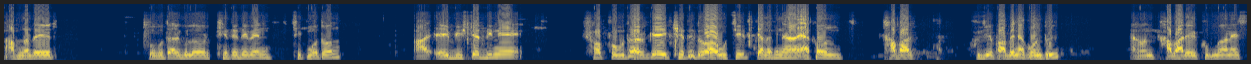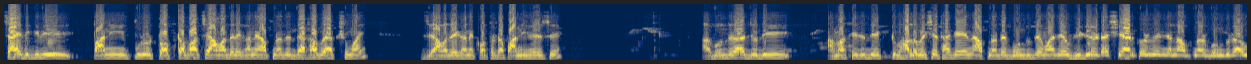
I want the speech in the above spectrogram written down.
আপনাদের কবুতরগুলোর খেতে দেবেন ঠিক মতন। আর এই বৃষ্টির দিনে সব কবুতরকেই খেতে দেওয়া উচিত কেন কিনা এখন খাবার খুঁজে পাবে না কোনটুই। এখন খাবারে খুব মানে চারিদিকে পানি পুরো টপ টপ আছে, আমাদের এখানে আপনাদের দেখাবো এক সময় যে আমাদের এখানে কতটা পানি হয়েছে। আর বন্ধুরা, যদি আমাকে যদি একটু ভালোবেসে থাকেন, আপনাদের বন্ধুদের মাঝেও ভিডিওটা শেয়ার করবেন, যেন আপনার বন্ধুরাও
